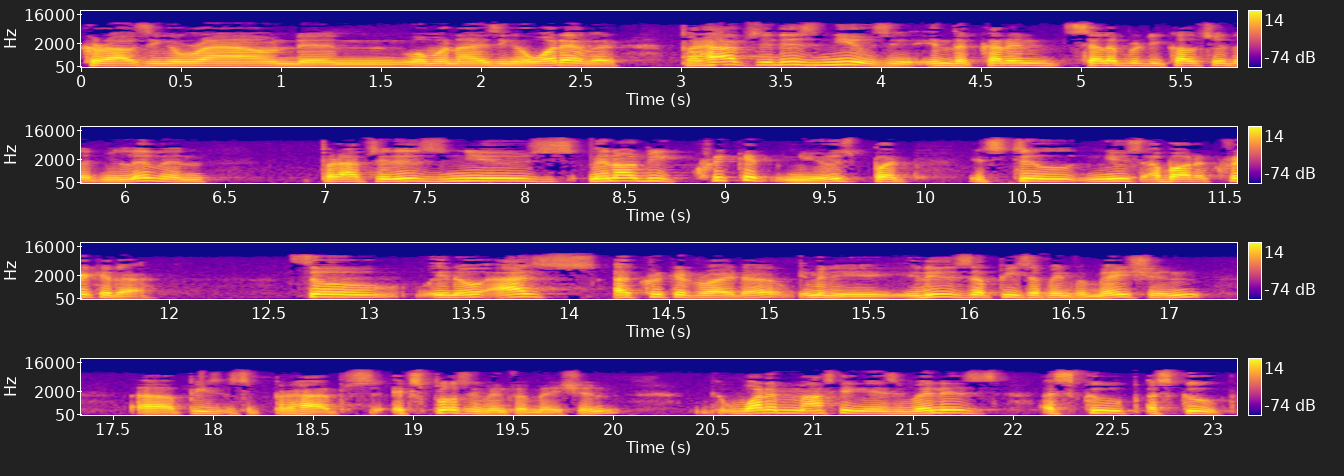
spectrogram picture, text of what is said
carousing around and womanizing or whatever perhaps it is news in the current celebrity culture that we live in perhaps it is news may not be cricket news but it's still news about a cricketer so you know as a cricket writer i mean it is a piece of information uh, piece perhaps explosive information what I'm asking is, when is a scoop a scoop?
